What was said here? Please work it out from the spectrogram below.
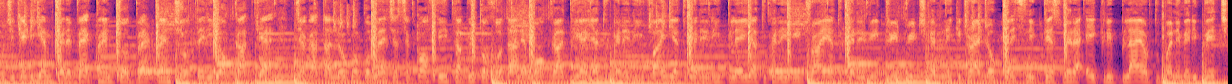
मुझे केडीएम करे बैक पहन चोत बैक पहन चोत तेरी औकात क्या है? जगाता लोगों को मैं जैसे कॉफ़ी तभी तो खुदा ने मौका दिया। या तू करे रिवाइन या तू करे रिप्ले या तू करे रिट्राई या तू करे रिट्रीट रीच करने की ट्राई लोग करे स्निक डिस मेरा एक रिप्लाई और तू बने मेरी बिच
